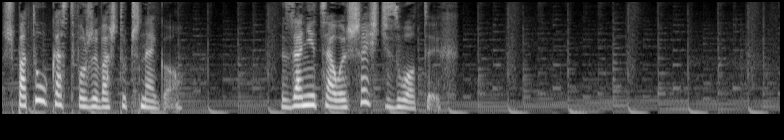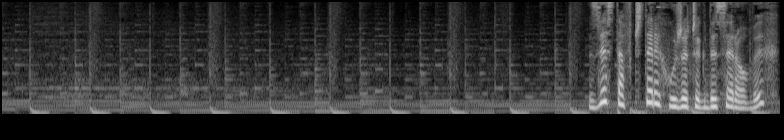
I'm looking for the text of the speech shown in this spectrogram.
Szpatułka z tworzywa sztucznego. Za niecałe 6 złotych. Zestaw czterech łyżeczek deserowych,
